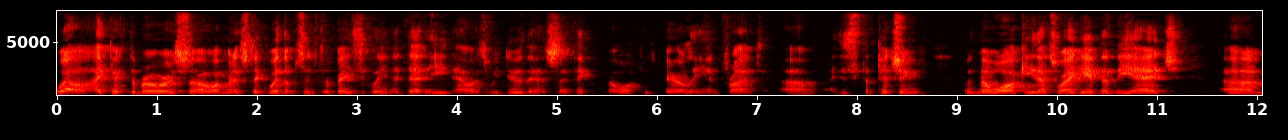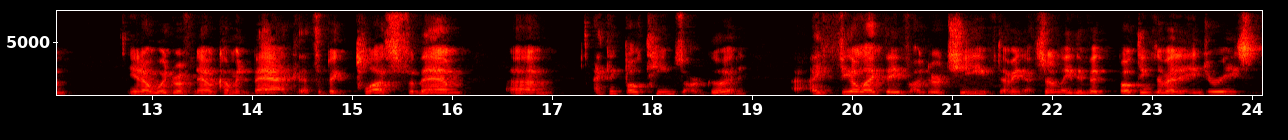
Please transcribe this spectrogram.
Well, I picked the Brewers, so I'm going to stick with them since they're basically in a dead heat now as we do this. I think Milwaukee's barely in front. Um, I just the pitching with Milwaukee. That's why I gave them the edge. Um, you know, Woodruff now coming back. That's a big plus for them. Um, I think both teams are good. I feel like they've underachieved. I mean, certainly they've both teams have had injuries.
